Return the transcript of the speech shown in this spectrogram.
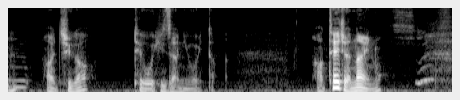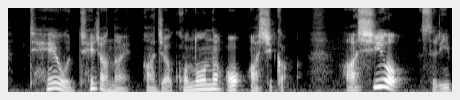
うん？あ違う？手を膝に置いた。あ手じゃないの？手を手じゃない。あじゃあこのなお足か。足をスリッ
